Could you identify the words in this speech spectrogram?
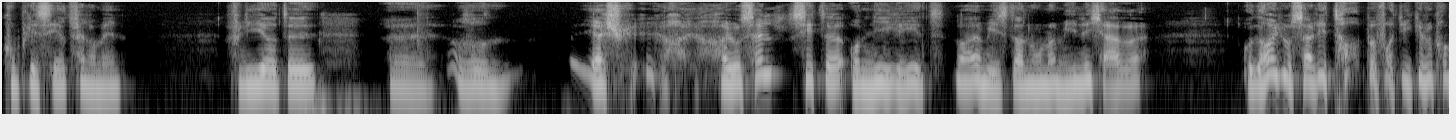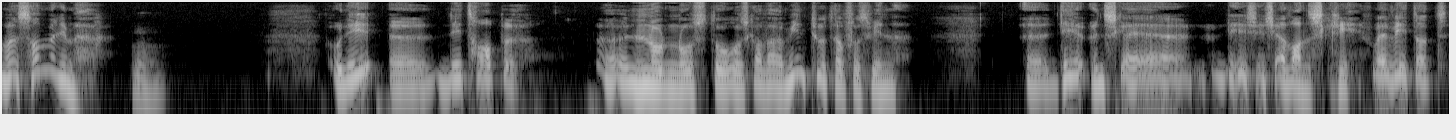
komplisert fenomen. Fordi at Altså jeg har jo selv sittet og nigrint når jeg mista noen av mine kjære. Og da er det jo særlig tapet for at ikke du kommer sammen med dem mer. Mm. Og det, eh, det tapet, eh, når det nå står og skal være min tur til å forsvinne, det ønsker jeg Det syns jeg er vanskelig. For jeg vet at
